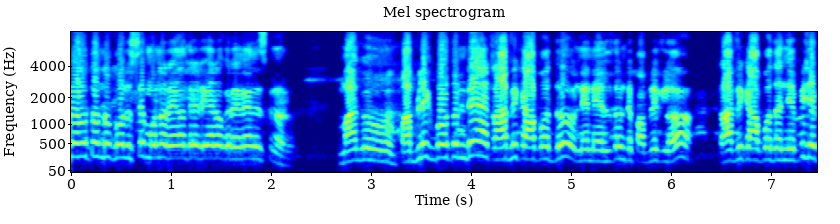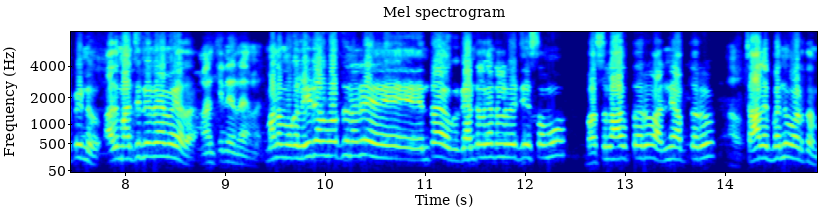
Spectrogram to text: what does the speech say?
ప్రభుత్వంతో పోలిస్తే మొన్న రేవంత్ రెడ్డి గారు ఒక నిర్ణయం తీసుకున్నాడు. మాకు పబ్లిక్ పోతుంటే ట్రాఫిక్ ఆపొద్దు. నేను వెళ్తుంటే పబ్లిక్లో ట్రాఫిక్ ఆపొద్దు అని చెప్పి చెప్పిండు. అది మంచి నిర్ణయమే కదా. మంచి నిర్ణయం. మనం ఒక లీటర్ పోతుందంటే ఎంత ఒక గంటలు గంటలు వెయిట్ చేస్తాము? బస్సులు ఆపుతారు అన్ని ఆపుతారు. చాలా ఇబ్బంది పడతాం.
